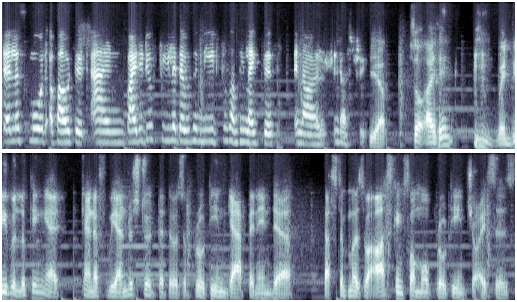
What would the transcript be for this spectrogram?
tell us more about it, and why did you feel that there was a need for something like this in our industry? Yeah. So I think when we were looking at kind of, we understood that there was a protein gap in India. Customers were asking for more protein choices.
